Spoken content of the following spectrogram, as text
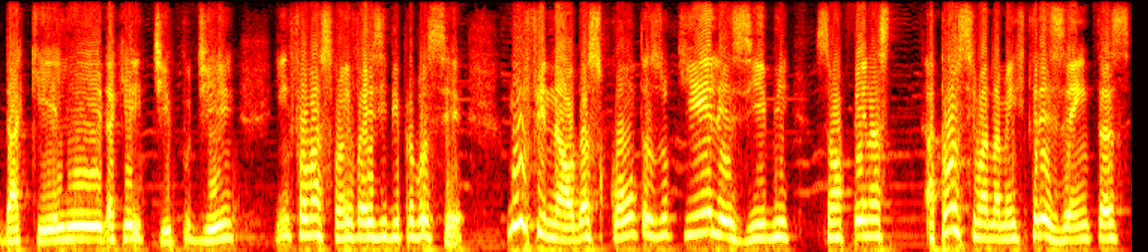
daquele, daquele tipo de informação e vai exibir para você. No final das contas, o que ele exibe são apenas aproximadamente 300,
